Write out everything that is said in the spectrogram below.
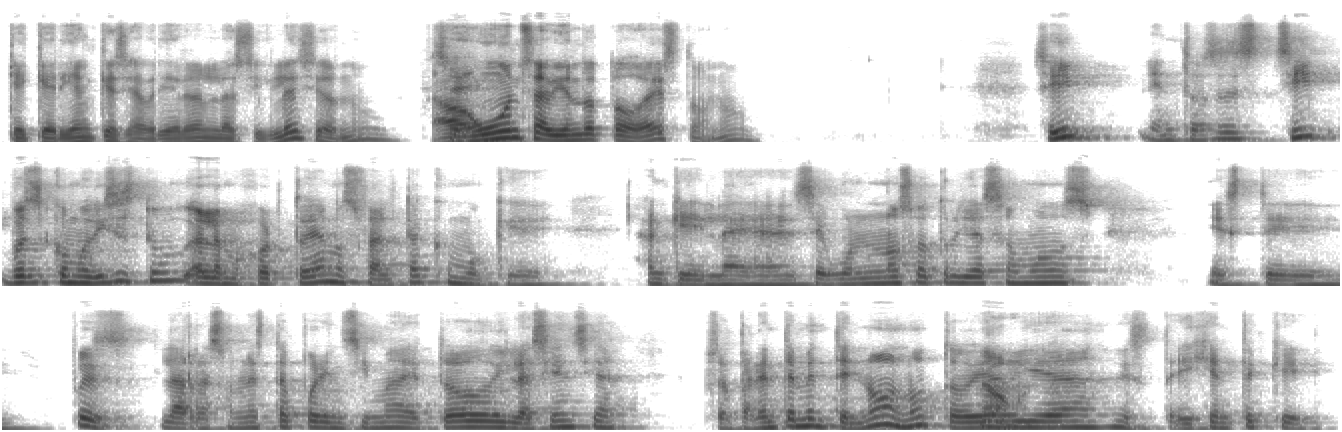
que querían que se abrieran las iglesias, ¿no? Aún sabiendo todo esto, ¿no? Sí, entonces sí, pues como dices tú, a lo mejor todavía nos falta como que, aunque según nosotros ya somos, este, pues la razón está por encima de todo y la ciencia, pues aparentemente no, ¿no? Todavía Este, hay gente que,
